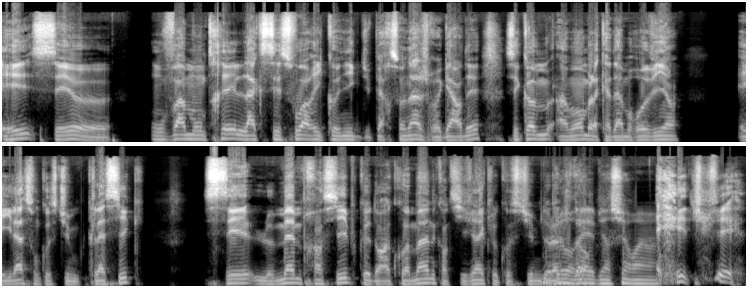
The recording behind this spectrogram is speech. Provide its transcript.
Et c'est euh, on va montrer l'accessoire iconique du personnage, regardez, c'est comme un moment Black Adam revient et il a son costume classique. C'est le même principe que dans Aquaman quand il vient avec le costume de. Doré, bien sûr, ouais, ouais. Et tu fais,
